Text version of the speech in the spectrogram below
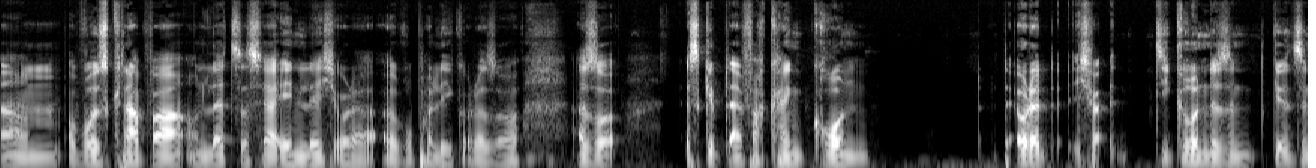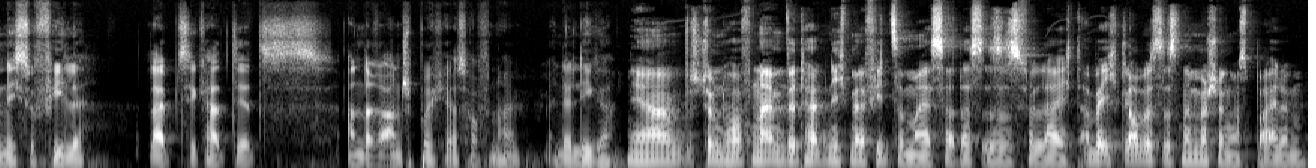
Ähm, obwohl es knapp war und letztes Jahr ähnlich oder Europa League oder so. Also es gibt einfach keinen Grund. Oder ich, die Gründe sind, sind nicht so viele. Leipzig hat jetzt andere Ansprüche als Hoffenheim in der Liga. Ja, stimmt. Hoffenheim wird halt nicht mehr Vizemeister, das ist es vielleicht. Aber ich glaube, es ist eine Mischung aus beidem.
